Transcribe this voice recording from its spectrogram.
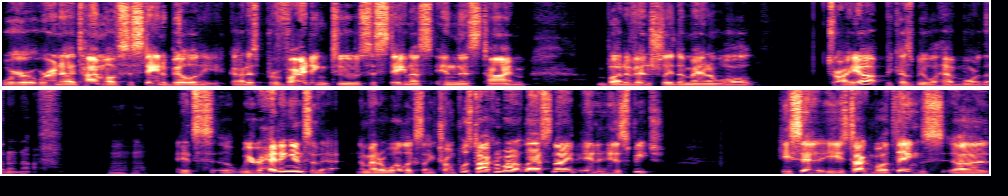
we're we're in a time of sustainability. God is providing to sustain us in this time but eventually the manna will dry up because we will have more than enough. Mm-hmm. it's uh, we are heading into that no matter what it looks like. Trump was talking about it last night in his speech. He said he's talking about things uh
